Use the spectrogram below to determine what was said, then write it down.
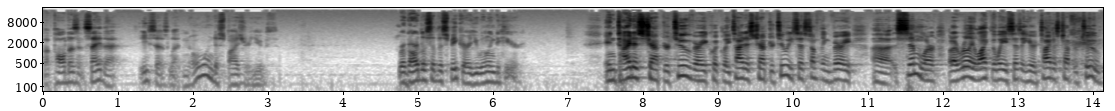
But Paul doesn't say that. He says, Let no one despise your youth. Regardless of the speaker, are you willing to hear? In Titus chapter 2, very quickly, Titus chapter 2, he says something very uh, similar, but I really like the way he says it here. Titus chapter 2,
